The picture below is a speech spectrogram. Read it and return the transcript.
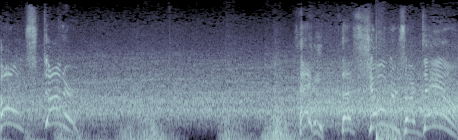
cold stunner! Hey, the shoulders are down!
